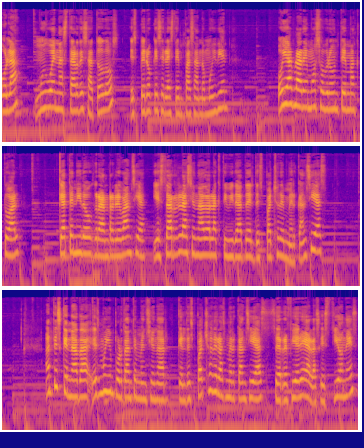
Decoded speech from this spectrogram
Hola, muy buenas tardes a todos, espero que se la estén pasando muy bien. Hoy hablaremos sobre un tema actual que ha tenido gran relevancia y está relacionado a la actividad del despacho de mercancías. Antes que nada, es muy importante mencionar que el despacho de las mercancías se refiere a las gestiones,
